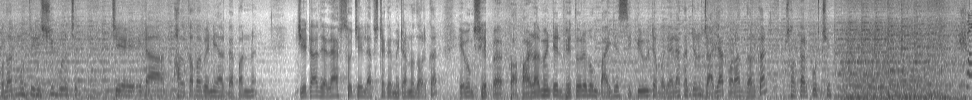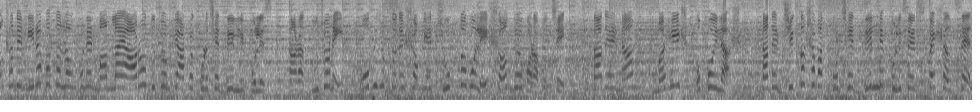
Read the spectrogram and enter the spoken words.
প্রধানমন্ত্রী নিশ্চয়ই বলেছেন যে এটা হালকাভাবে নেওয়ার ব্যাপার নয়। যেটা ল্যাপস হচ্ছে ল্যাপসটাকে মেটানো দরকার এবং সে পার্লামেন্টের ভেতর এবং বাইরের সিকিউরিটি বজায় রাখার জন্য যা যা করার দরকার সরকার করছে। সংসদের নিরাপত্তা লঙ্ঘনের মামলায় আরও দুজনকে আটক করেছে দিল্লি পুলিশ। তারা দুজনেই অভিযুক্তদের সঙ্গে যুক্ত বলে সন্দেহ করা হচ্ছে। তাদের নাম মহেশ ও কৈলাস। তাদের জিজ্ঞাসাবাদ করছে দিল্লি পুলিশের স্পেশাল সেল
